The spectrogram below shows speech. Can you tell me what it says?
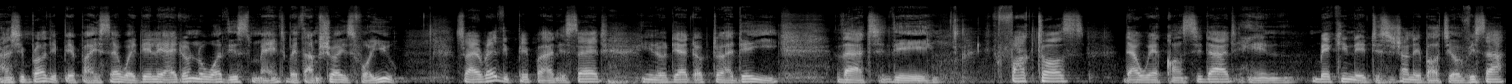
and she brought the paper. I said, Well, Dele, I don't know what this meant, but I'm sure it's for you. So I read the paper and it said, you know, dear Dr. Adeyi, that the factors that were considered in making a decision about your visa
